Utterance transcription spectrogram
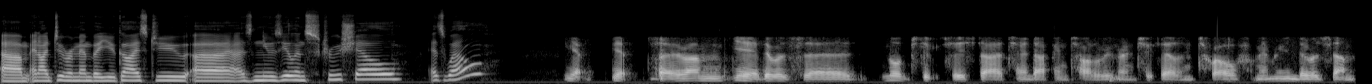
Um, and I do remember you guys do uh, as New Zealand screw shell as well. Yep, yep. So um, yeah, there was uh, Northern Pacific Sea Star turned up in Tidal River in 2012 from memory, and there was um,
